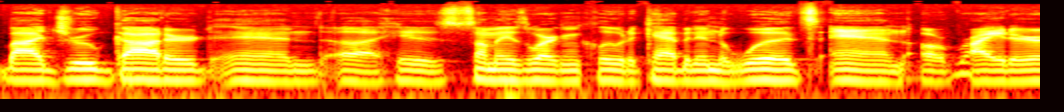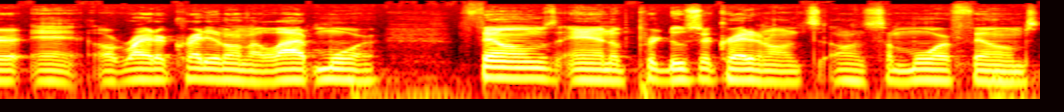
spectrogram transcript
by Drew Goddard, and uh, his some of his work include A Cabin in the Woods and a writer and a writer credit on a lot more films and a producer credit on on some more films.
